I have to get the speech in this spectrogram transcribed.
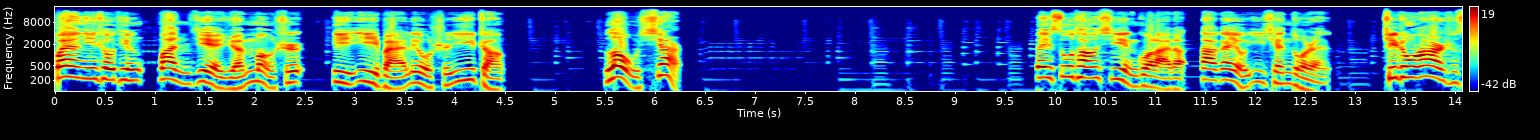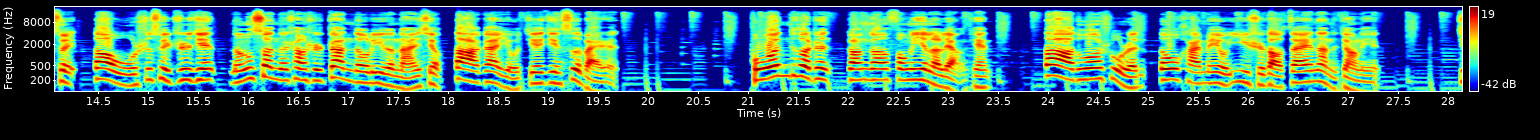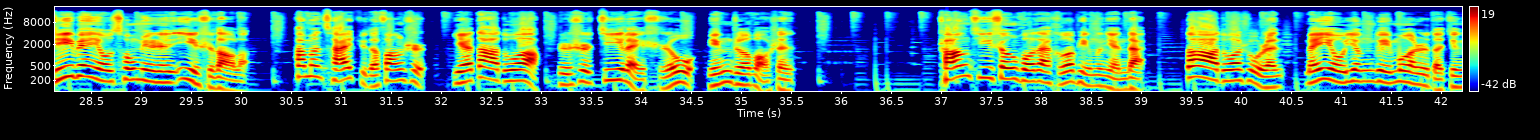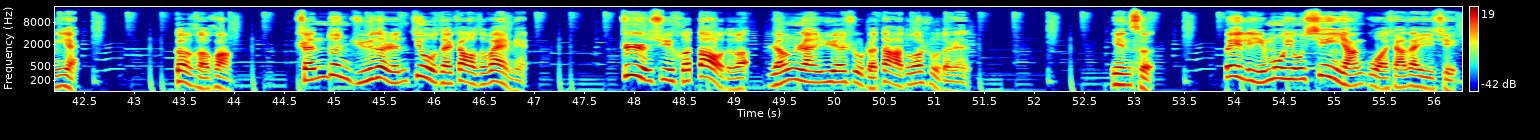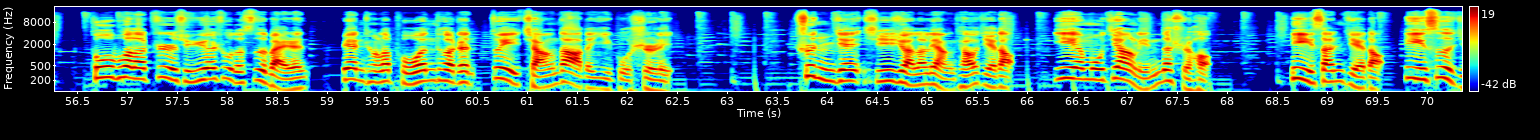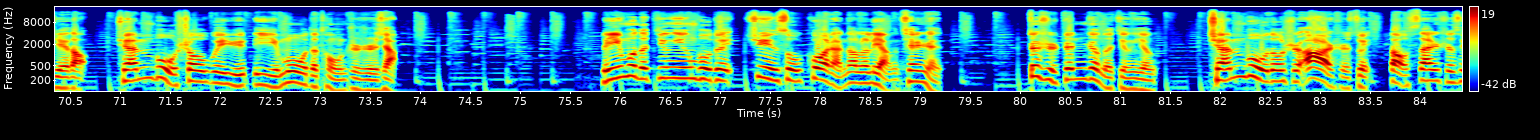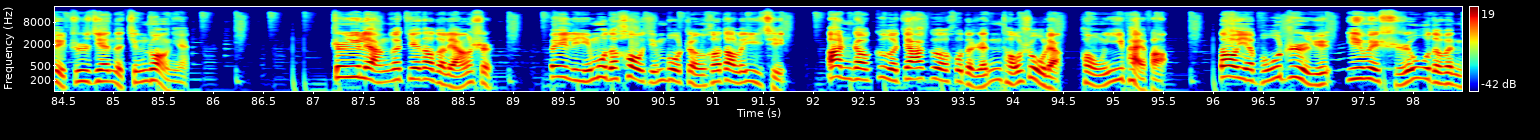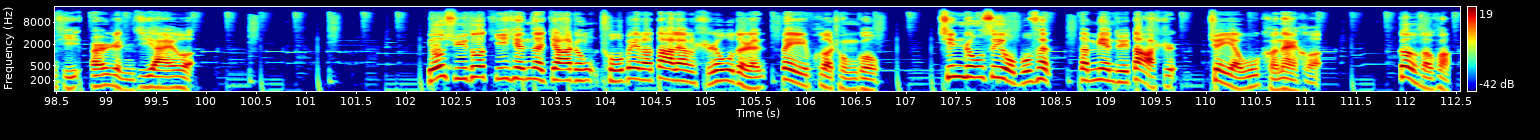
欢迎您收听《万界圆梦师》第一百六十一章露馅儿。被苏汤吸引过来的大概有一千多人，其中二十岁到五十岁之间能算得上是战斗力的男性，大概有接近四百人。普恩特镇刚刚封印了两天，大多数人都还没有意识到灾难的降临。即便有聪明人意识到了，他们采取的方式也大多啊只是积累食物，明哲保身。长期生活在和平的年代，大多数人没有应对末日的经验，更何况神盾局的人就在罩子外面，秩序和道德仍然约束着大多数的人。因此，被李牧用信仰裹挟在一起。突破了秩序约束的四百人，变成了普恩特镇最强大的一股势力，瞬间席卷了两条街道。夜幕降临的时候，第三街道、第四街道全部收归于李牧的统治之下。李牧的精英部队迅速扩展到了两千人，这是真正的精英，全部都是二十岁到三十岁之间的青壮年。至于两个街道的粮食，被李牧的后勤部整合到了一起，按照各家各户的人头数量统一派发，倒也不至于因为食物的问题而忍饥挨饿。有许多提前在家中储备了大量食物的人被迫充公，心中虽有不忿，但面对大事却也无可奈何。更何况，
